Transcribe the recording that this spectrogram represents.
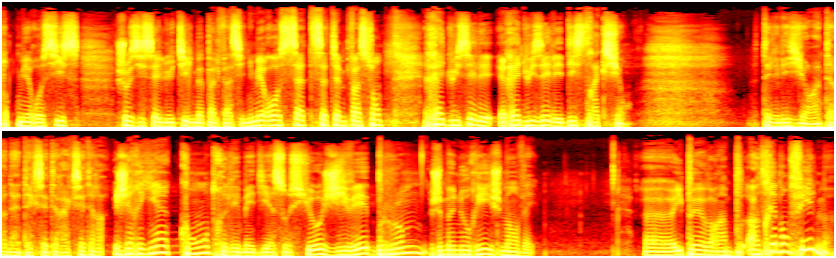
Donc numéro 6, choisissez l'utile mais pas le facile. Numéro 7, septième façon, réduisez les, réduisez les distractions télévision, Internet, etc. etc. J'ai rien contre les médias sociaux. J'y vais, broum, je me nourris, je m'en vais. Euh, il peut y avoir un, très bon film.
